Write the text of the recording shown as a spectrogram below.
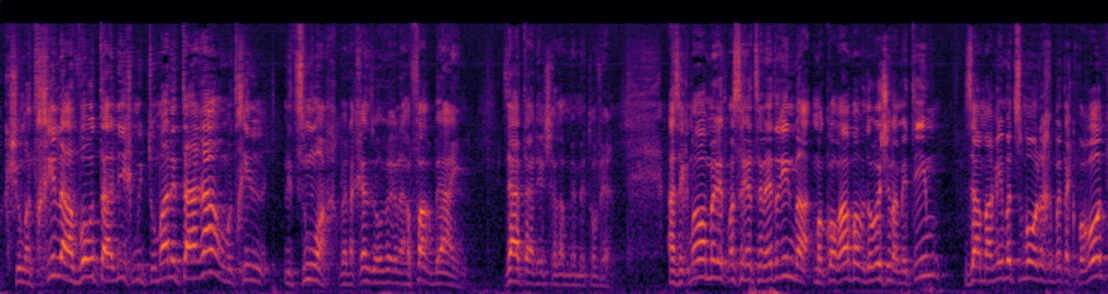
וכשהוא מתחיל לעבור תהליך מטומאה לטהרה, הוא מתחיל לצמוח, ולכן זה עובר לעפר בעין. זה התהליך שאדם באמת עובר. אז הגמרא אומרת מסכת סנהדרין, מקור ארבע ודורש של המתים, זה המעריב עצמו הולך לבית הקברות,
